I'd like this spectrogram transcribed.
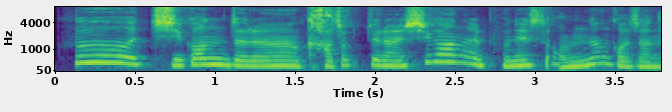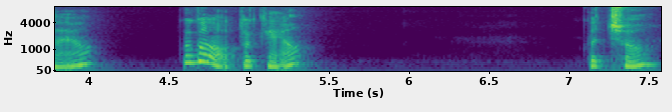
그 직원들은 가족들이랑 시간을 보낼 수 없는 거잖아요? 그건 어떻게 해요? 그쵸?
